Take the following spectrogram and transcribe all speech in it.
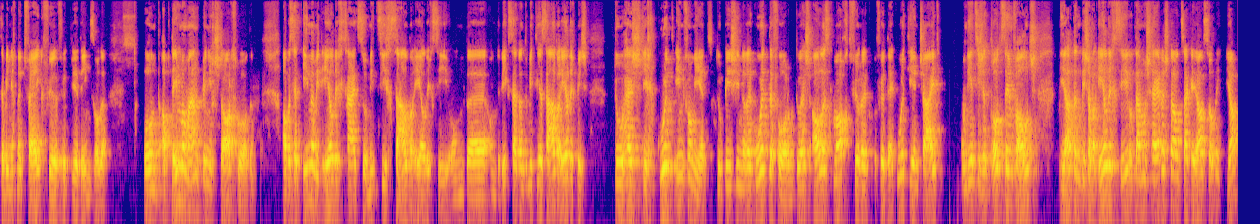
Da bin ich nicht fähig für, für die Dinge, oder? Und ab dem Moment bin ich stark geworden. Aber es hat immer mit Ehrlichkeit zu, mit sich selber ehrlich sein. Und, äh, und wie gesagt, wenn du mit dir selber ehrlich bist, du hast dich gut informiert, du bist in einer guten Form, du hast alles gemacht für, eine, für den guten Entscheid und jetzt ist er trotzdem falsch, ja, dann bist du aber ehrlich gewesen und dann musst du herstehen und sagen, ja, sorry, ja,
